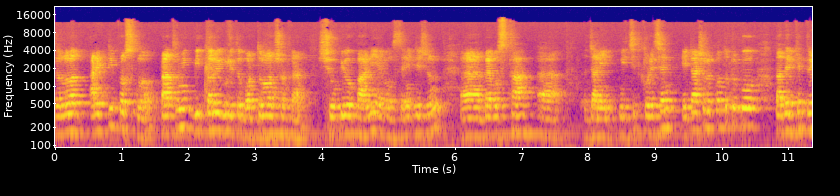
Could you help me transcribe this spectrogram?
ধন্যবাদ। আরেকটি প্রশ্ন, প্রাথমিক বিদ্যালয়গুলিতে বর্তমান সরকার সুপেয় পানি এবং স্যানিটেশন ব্যবস্থা জানি নিশ্চিত করেছেন। এটা আসলে কতটুকু তাদের ক্ষেত্রে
